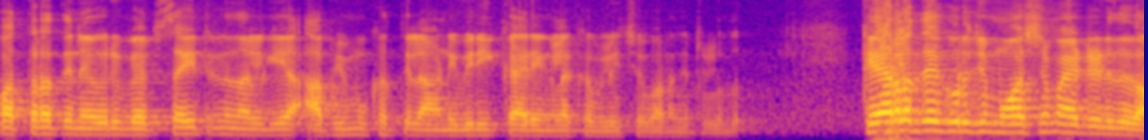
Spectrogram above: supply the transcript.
പത്രത്തിന് ഒരു വെബ്സൈറ്റിന് നൽകിയ അഭിമുഖത്തിലാണ് ഇവർ ഈ കാര്യങ്ങളൊക്കെ വിളിച്ചു പറഞ്ഞിട്ടുള്ളത്. കേരളത്തെക്കുറിച്ച് മോശമായിട്ട് എഴുതുക.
